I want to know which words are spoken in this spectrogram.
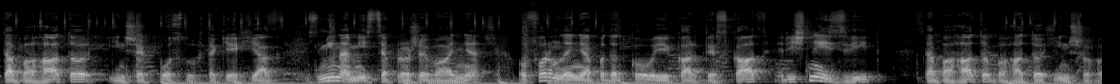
та багато інших послуг, таких як зміна місця проживання, оформлення податкової карти СКАТ, річний звіт та багато-багато іншого.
